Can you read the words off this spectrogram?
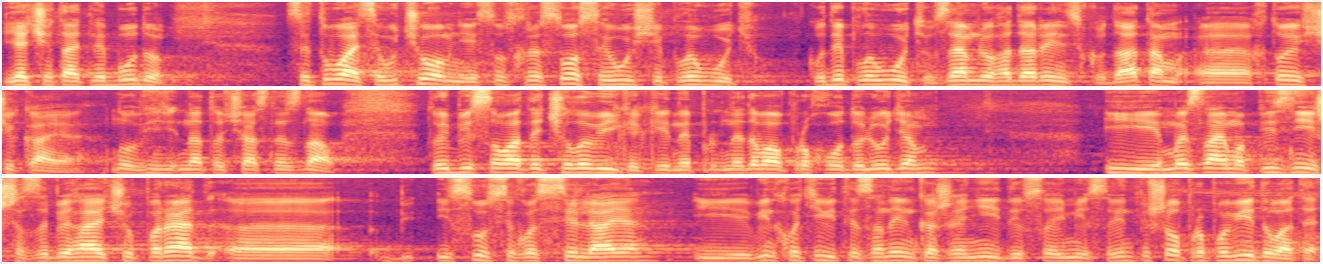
Я читати не буду. Ситуація у човні Ісус Христос і учні пливуть. Куди пливуть? В землю Гадаринську. Да? Там е, хто їх чекає? Ну, він на той час не знав. Той бісоватий чоловік, який не, не давав проходу людям. І ми знаємо пізніше, забігаючи вперед, е, Ісус його зціляє, і він хотів йти за ним, каже, ні, йди в своє місце. Він пішов проповідувати.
